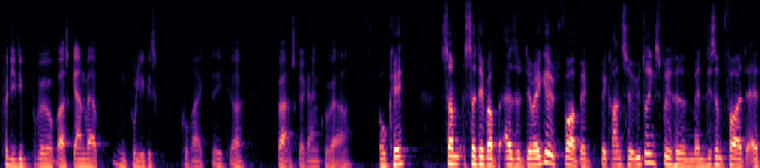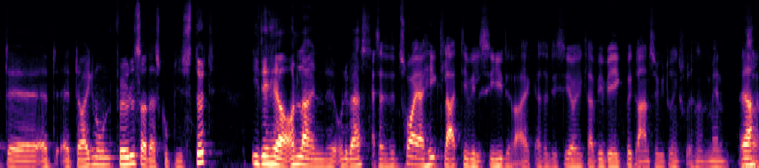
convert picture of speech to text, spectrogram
Fordi de vil jo også gerne være sådan politisk korrekt, ikke? Og børn skal gerne kunne være der. Okay. Som, så det var, altså, det var ikke for at be- begrænse ytringsfriheden, men ligesom for, at, at, øh, at, at der var ikke nogen følelser, der skulle blive stødt i det her online-univers. Altså, det tror jeg helt klart, de ville sige, det var ikke. Altså, de siger jo helt klart, vi vil ikke begrænse ytringsfriheden, men, Ja. altså,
